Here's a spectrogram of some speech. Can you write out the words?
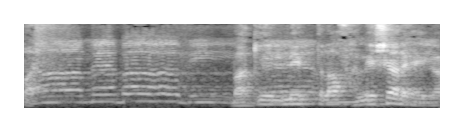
बस। बाकी इनमें इख्तलाफ हमेशा रहेगा।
